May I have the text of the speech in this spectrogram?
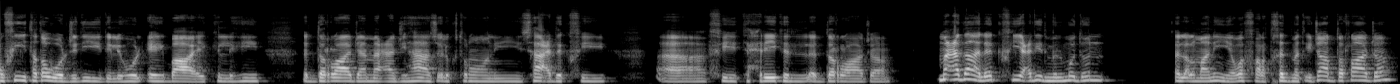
وفي تطور جديد اللي هو ال e-bike اللي هي الدراجة مع جهاز إلكتروني يساعدك في آه، في تحريك الدراجة. مع ذلك في عديد من المدن الألمانية وفرت خدمة إيجار دراجة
